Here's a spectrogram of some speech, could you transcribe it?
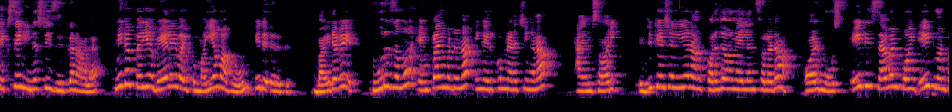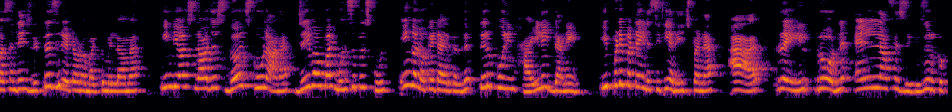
டெக்ஸ்டைல் இண்டஸ்ட்ரீஸ் இருக்கனால மிகப்பெரிய வேலை வாய்ப்பு மையமாகவும் இது இருக்கு. பைடவே டூரிசமும் எம்ப்ளாய்மெண்ட்னா இங்க இருக்கும்னு நினைச்சீங்கன்னா ஐ எம் சாரி எஜுகேஷன்லயும் நாங்க குறைஞ்சவங்க இல்லைன்னு சொல்லடா. Almost eighty seven point eight one percentage literacy ரேட்டோட மட்டும் இல்லாம இந்தியாஸ் லார்ஜஸ்ட் கேர்ள்ஸ் ஸ்கூல் ஆன ஜெய்வாபாய் முனிசிபல் ஸ்கூல் இங்க லொகேட் ஆயிருக்கிறது திருப்பூரின் ஹைலைட் தானே. இப்படிப்பட்ட இந்த சிட்டியை ரீச் பண்ண ஏர் ரயில் ரோட்னு எல்லா ஃபெசிலிட்டிஸும் இருக்கும்.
